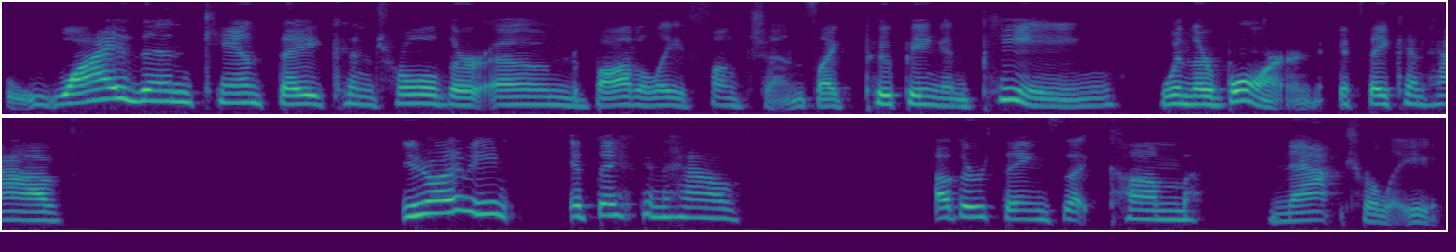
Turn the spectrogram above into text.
why then can't they control their own bodily functions like pooping and peeing when they're born if they can have you know what i mean if they can have other things that come naturally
